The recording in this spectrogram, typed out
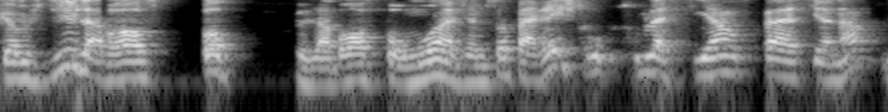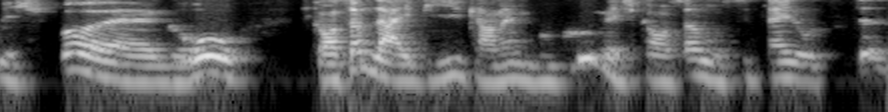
comme je dis, je la brasse pas. Je la brasse pour moi. J'aime ça pareil. Je trouve, trouve, la science passionnante, mais je suis pas euh, gros. Je consomme de l'IPA quand même beaucoup, mais je consomme aussi plein d'autres styles.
